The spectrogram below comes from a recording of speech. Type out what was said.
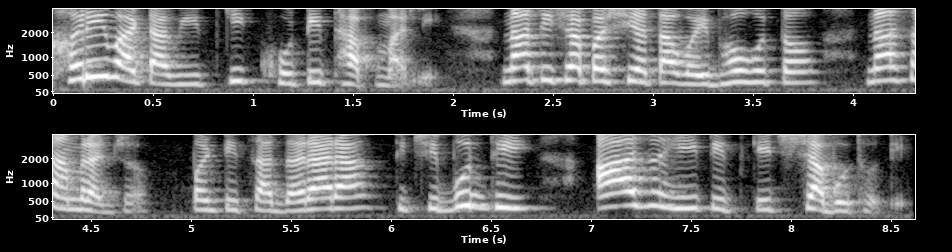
खरी वाटावी इतकी खोटी थाप मारली. ना तिच्यापाशी आता वैभव होतं ना साम्राज्य. पण तिचा दरारा तिची बुद्धी आजही तितकीच शाबूत होती.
